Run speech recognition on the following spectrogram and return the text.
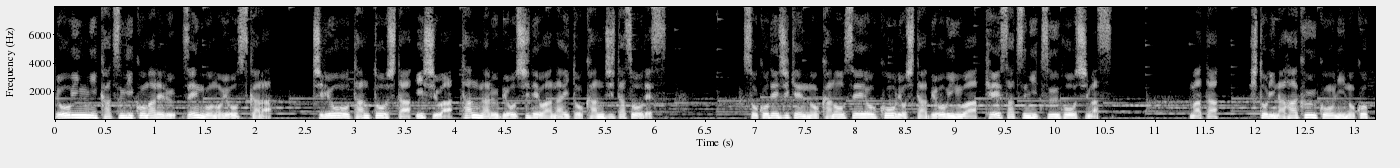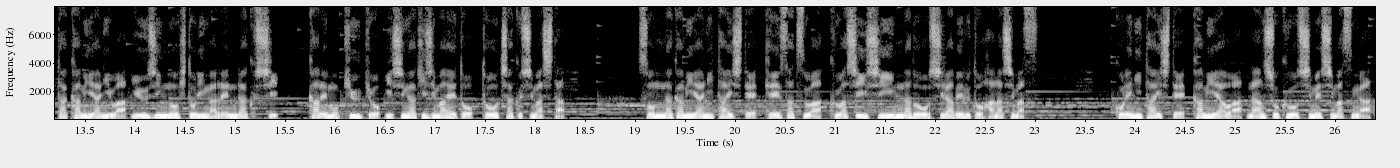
病院に担ぎ込まれる前後の様子から、治療を担当した医師は単なる病死ではないと感じたそうです。そこで事件の可能性を考慮した病院は警察に通報します。また、一人那覇空港に残った神谷には友人の一人が連絡し、彼も急遽石垣島へと到着しました。そんな神谷に対して警察は詳しい死因などを調べると話します。これに対して神谷は難色を示しますが、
